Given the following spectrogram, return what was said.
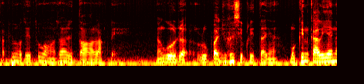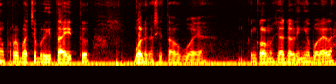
Tapi waktu itu gue nggak salah ditolak deh. Nah gue udah lupa juga sih beritanya. Mungkin kalian yang pernah baca berita itu boleh kasih tahu gue ya. Mungkin kalau masih ada linknya boleh lah.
